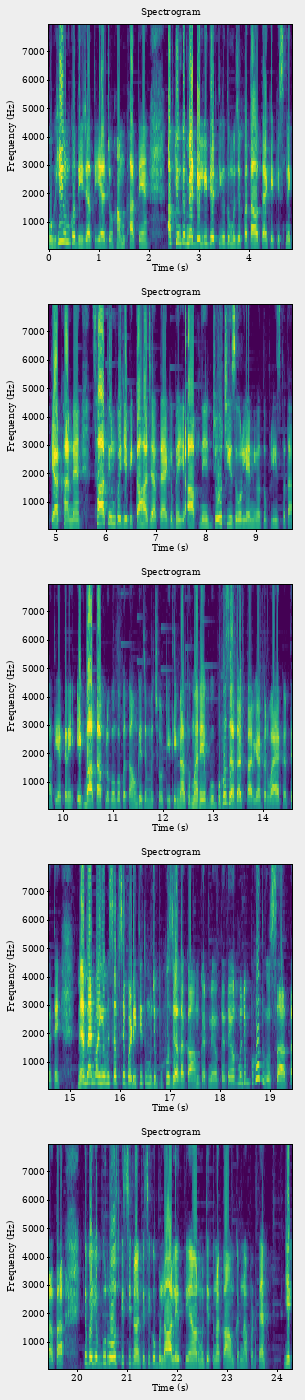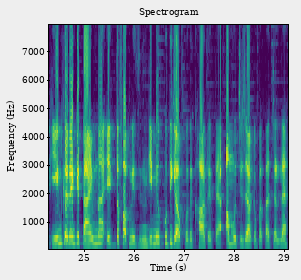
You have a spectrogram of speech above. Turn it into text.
वही उनको दी जाती है जो हम खाते हैं। अब क्योंकि मैं डेली देती हूँ तो मुझे पता होता है कि किसने क्या खाना है। साथ ही उनको ये भी कहा जाता है कि भाई आपने जो चीज़ और लेनी हो तो प्लीज़ बता दिया करें। एक बात आप लोगों को बताऊँ कि जब मैं छोटी थी, ना तो हमारे अबू बहुत ज़्यादा अफ्तारियाँ करवाया करते थे। मैं बहन भाइयों में सबसे बड़ी थी तो मुझे बहुत ज़्यादा काम करने होते थे और मुझे बहुत गुस्सा आता था कि भाई अबू रोज़ किसी ना किसी को बुला लेते हैं और मुझे इतना काम करना पड़ता है। यकीन करें कि टाइम ना एक दफ़ा अपनी ज़िंदगी में खुद ही आपको दिखा देता है। अब मुझे जाकर पता चल रहा है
